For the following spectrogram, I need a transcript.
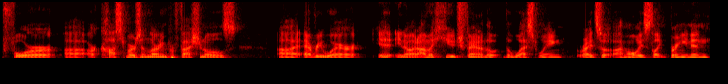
for uh, our customers and learning professionals uh, everywhere. It, you know, and I'm a huge fan of the the West Wing, right? So I'm always like bringing in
